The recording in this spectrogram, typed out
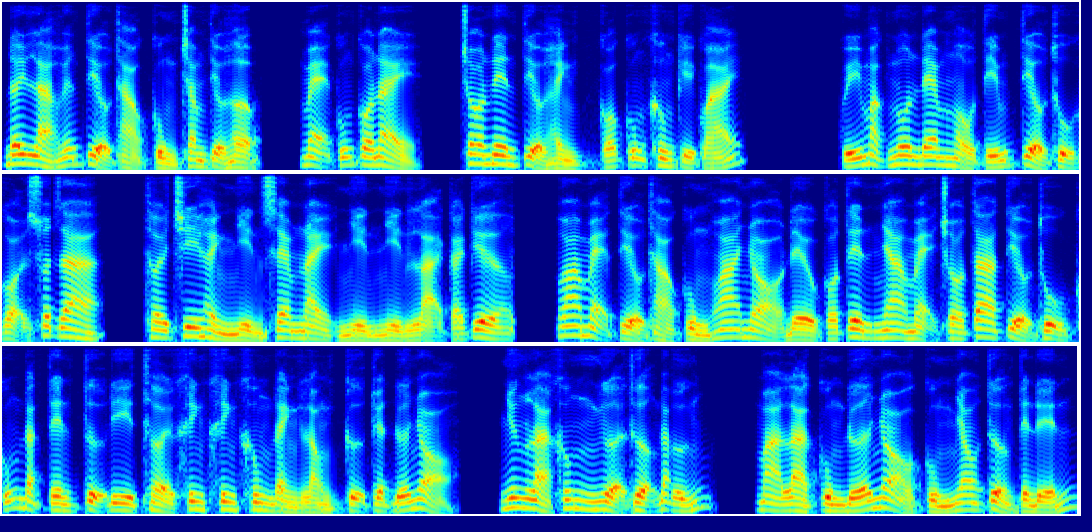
đây là huyễn tiểu thảo cùng trăm tiểu hợp, mẹ cũng có này, cho nên tiểu hành có cũng không kỳ quái. Quý mặc nôn đem màu tím tiểu thụ gọi xuất ra, thời chi hành nhìn xem này nhìn nhìn lại cái kia, hoa mẹ tiểu thảo cùng hoa nhỏ đều có tên nha mẹ cho ta tiểu thụ cũng đặt tên tự đi thời khinh khinh không đành lòng cự tuyệt đứa nhỏ, nhưng là không ngựa thượng đáp ứng, mà là cùng đứa nhỏ cùng nhau tưởng tên đến,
